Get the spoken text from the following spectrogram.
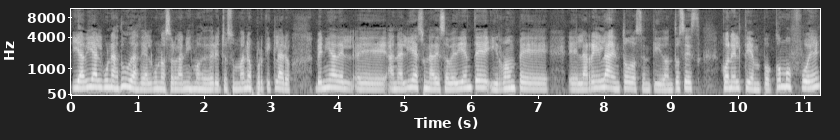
y había algunas dudas de algunos organismos de derechos humanos porque claro, venía del eh, Analía es una desobediente y rompe eh, la regla en todo sentido. Entonces, con el tiempo, ¿cómo fue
